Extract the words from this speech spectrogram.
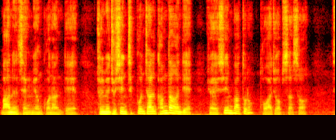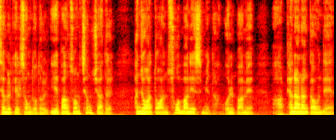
많은 생명 권한데 주님의 주신 직분 잘 감당한 데 교회 쓰임 받도록 도와주옵소서. 새물길 성도들 이 방송 청취자들 한 주간 동안 수고 많이 했습니다. 오늘 밤에 아, 편안한 가운데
